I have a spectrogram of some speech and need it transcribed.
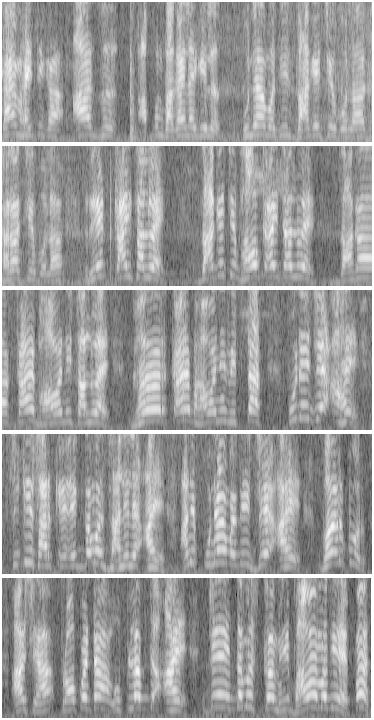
काय माहिती का? आज आपण बघायला गेलं पुण्यामध्ये जागेचे बोला घराचे बोला रेट काय चालू आहे? जागेचे भाव काय चालू आहे? जागा काय भावाने चालू आहे? घर काय भावाने विकतात? पुणे जे आहे सिटी सारखे एकदमच झालेले आहे. आणि पुण्यामध्ये जे आहे भरपूर अशा प्रॉपर्ट्या उपलब्ध आहे जे एकदमच कमी भावामध्ये आहे. पण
